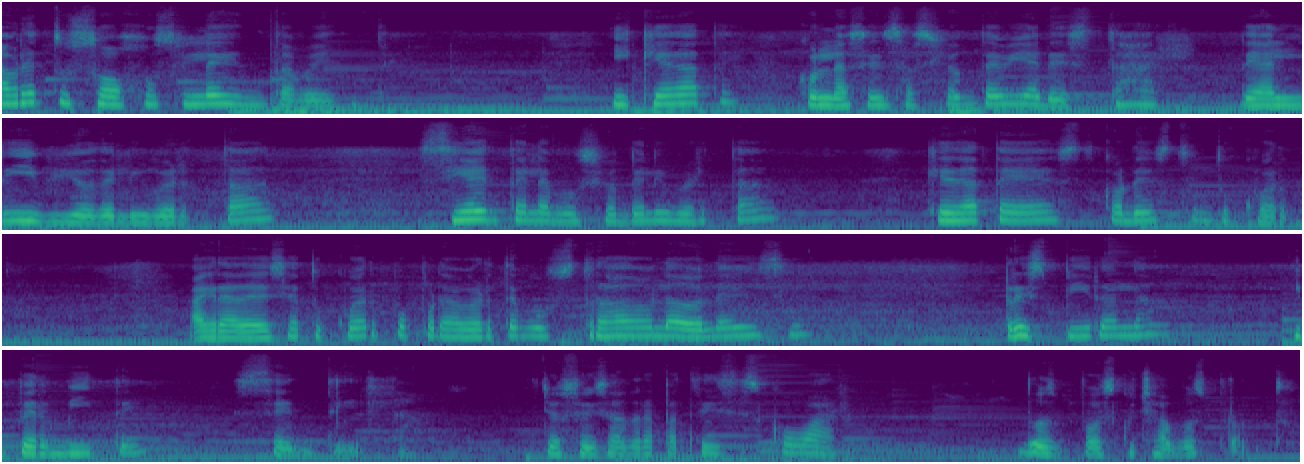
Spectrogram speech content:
Abre tus ojos lentamente y quédate con la sensación de bienestar, de alivio, de libertad. Siente la emoción de libertad. Quédate con esto en tu cuerpo. Agradece a tu cuerpo por haberte mostrado la dolencia. Respírala y permite sentirla. Yo soy Sandra Patricia Escobar. Nos escuchamos pronto.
